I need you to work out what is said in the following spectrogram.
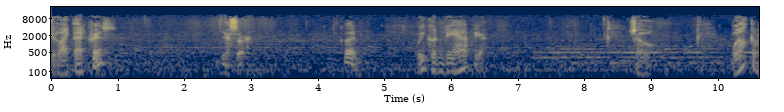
you like that, Chris? Yes, sir. Good. We couldn't be happier. So, welcome.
